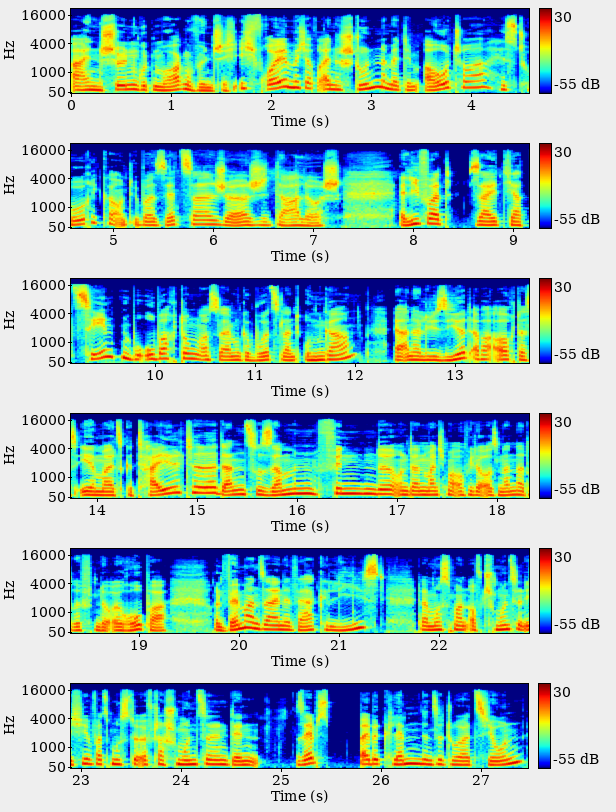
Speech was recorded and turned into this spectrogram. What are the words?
Einen schönen guten Morgen wünsche ich. Ich freue mich auf eine Stunde mit dem Autor, Historiker und Übersetzer Georges Dalosch. Er liefert seit Jahrzehnten Beobachtungen aus seinem Geburtsland Ungarn. Er analysiert aber auch das ehemals geteilte, dann zusammenfindende und dann manchmal auch wieder auseinanderdriftende Europa. Und wenn man seine Werke liest, dann muss man oft schmunzeln. Ich jedenfalls musste öfter schmunzeln, denn selbst bei beklemmenden Situationen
